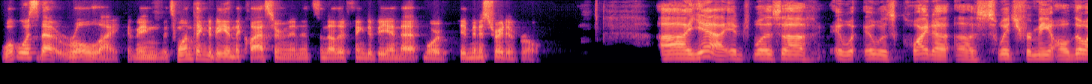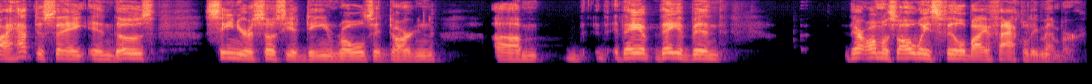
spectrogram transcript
What was that role like? I mean, it's one thing to be in the classroom, and it's another thing to be in that more administrative role. Uh, yeah, it was. Uh, it, w- it was quite a, a switch for me. Although I have to say, in those senior associate dean roles at Darden, um, they have they have been. They're almost always filled by a faculty member.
